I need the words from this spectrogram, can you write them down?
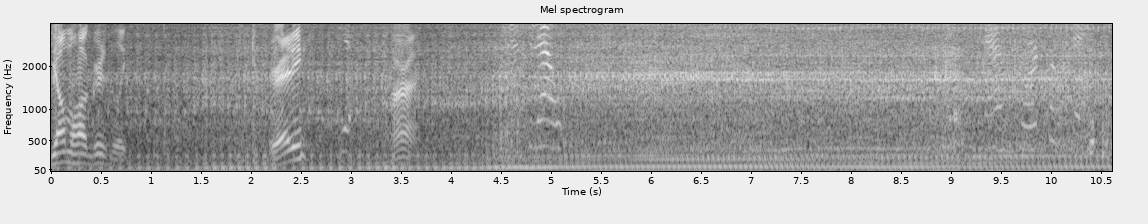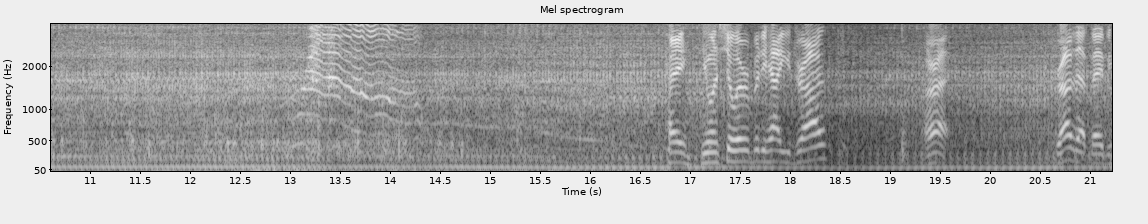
Yamaha Grizzly. You ready? Yeah. All right. Now. And for the Wow. Hey, you want to show everybody how you drive? All right. Drive that baby.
